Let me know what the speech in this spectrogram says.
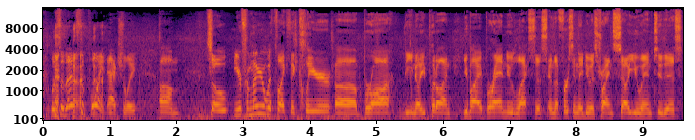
well, so that's the point, actually. Um, so you're familiar with like the clear uh, bra, you know, you put on, you buy a brand new Lexus, and the first thing they do is try and sell you into this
